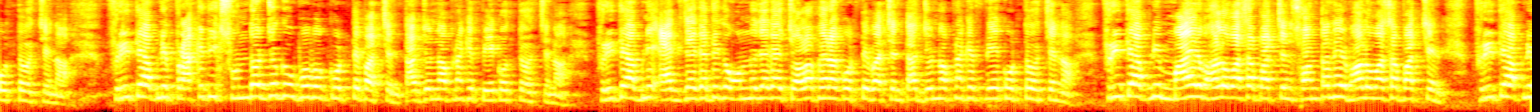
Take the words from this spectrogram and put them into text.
করতে হচ্ছে না। ফ্রিতে আপনি প্রাকৃতিক সৌন্দর্যকে উপভোগ করতে পারছেন, তার জন্য আপনাকে পে করতে হচ্ছে না। ফ্রিতে আপনি এক জায়গা থেকে অন্য জায়গায় চলাফেরা করতে পারছেন, তার জন্য আপনাকে পে করতে হচ্ছে না। ফ্রিতে আপনি মায়ের ভালোবাসা পাচ্ছেন, সন্তানের ভালোবাসা পাচ্ছেন। ফ্রিতে আপনি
